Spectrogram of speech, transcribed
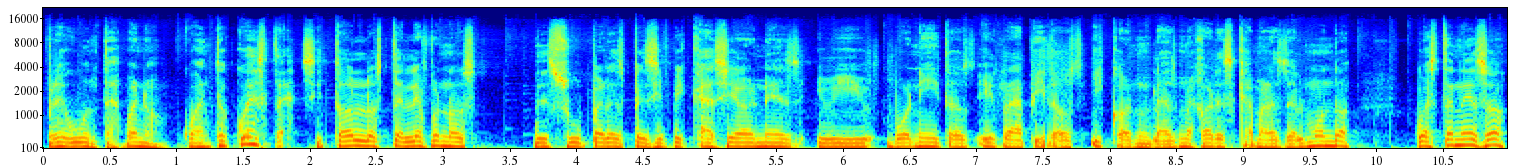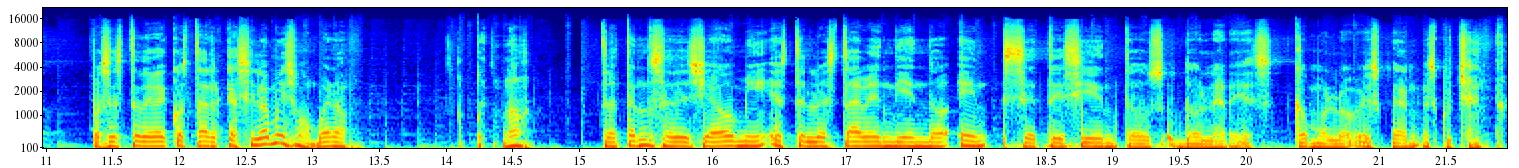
pregunta, bueno, ¿cuánto cuesta? Si todos los teléfonos de super especificaciones y bonitos y rápidos y con las mejores cámaras del mundo cuestan eso, pues este debe costar casi lo mismo. Bueno, pues no. Tratándose de Xiaomi, este lo está vendiendo en 700 dólares, como lo están escuchando.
